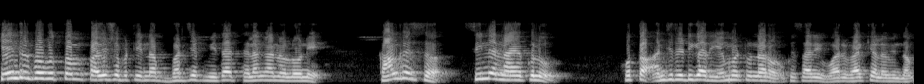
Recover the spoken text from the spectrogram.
కేంద్ర ప్రభుత్వం ప్రవేశపెట్టిన బడ్జెట్ మీద తెలంగాణలోని కాంగ్రెస్ సీనియర్ నాయకులు కొత్త అంజిరెడ్డి గారు ఏమంటున్నారో ఒకసారి వారి వ్యాఖ్యలు విందాం.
